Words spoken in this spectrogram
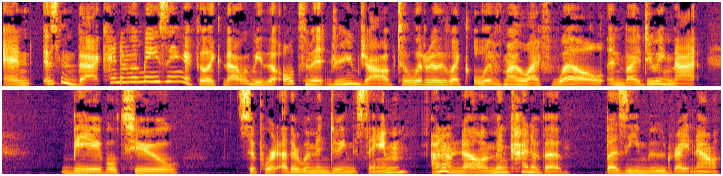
And isn't that kind of amazing? I feel like that would be the ultimate dream job to literally like live my life well and by doing that be able to support other women doing the same. I don't know. I'm in kind of a buzzy mood right now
